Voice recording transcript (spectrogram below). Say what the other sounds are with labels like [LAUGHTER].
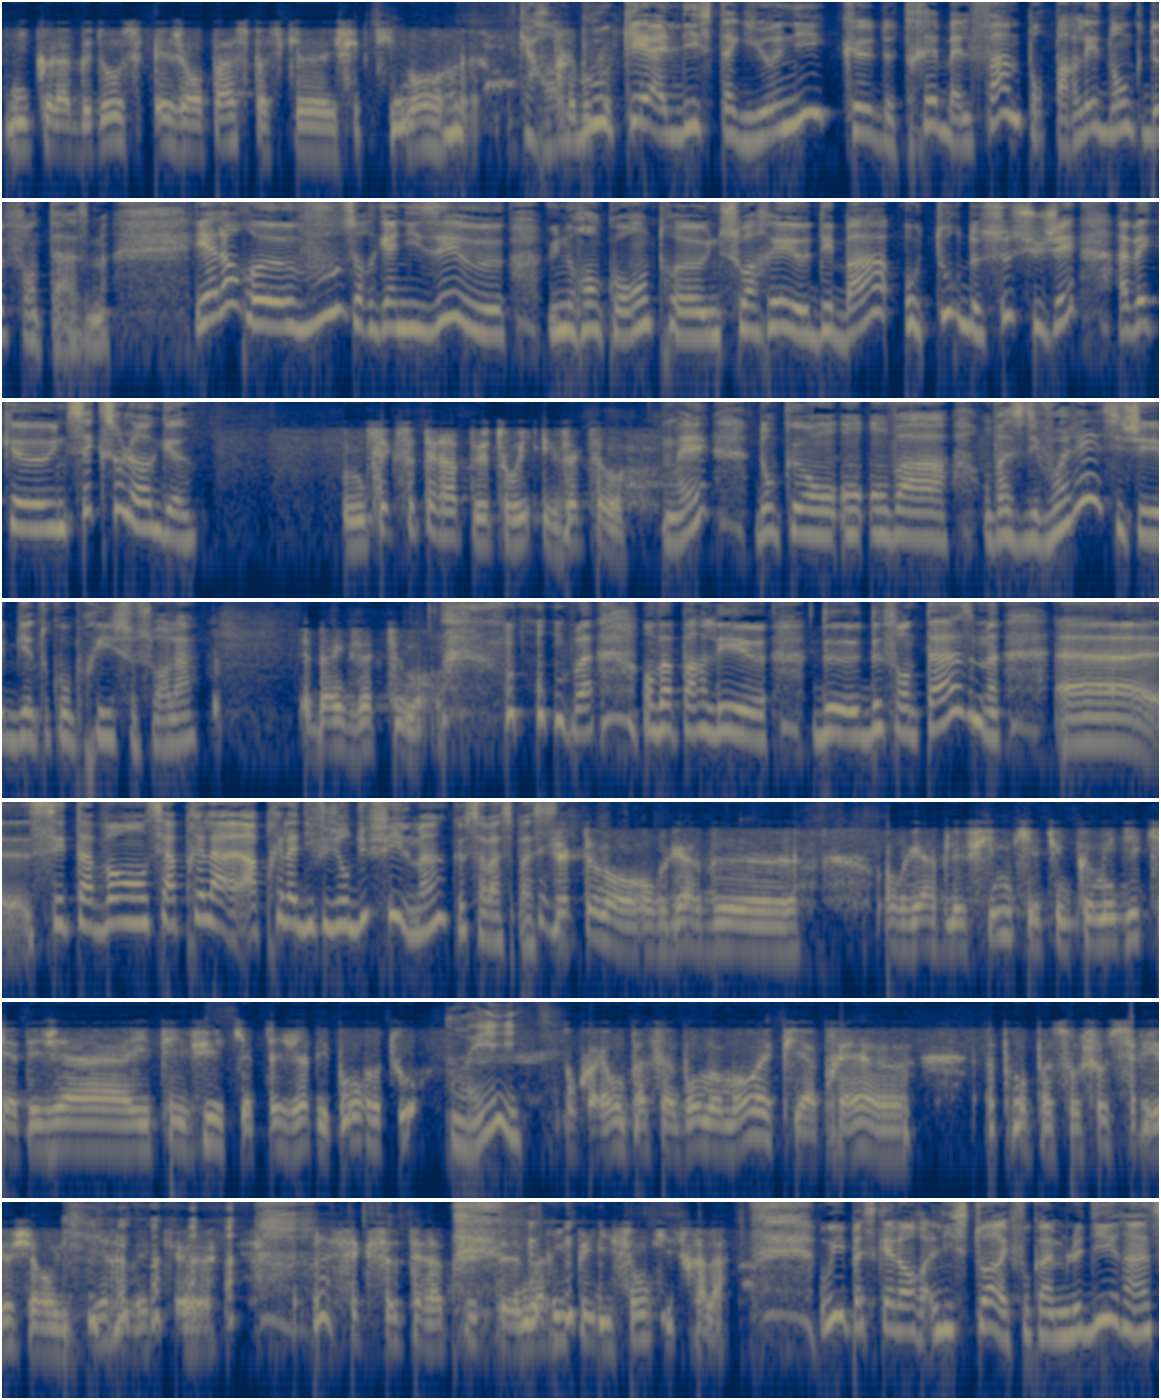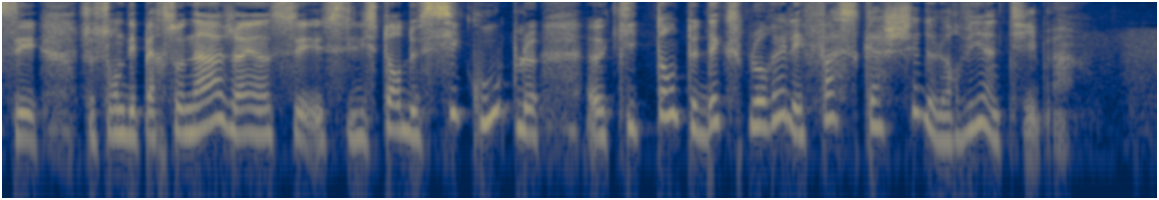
Nicolas Bedos et j'en passe parce que effectivement. euh, Très beau Bouquet, Alice Taglioni, que de très belles femmes pour parler donc de fantasmes. Et alors, euh, vous organisez euh, une rencontre, une soirée euh, débat autour de ce sujet avec une sexologue. Une sexothérapeute, oui, exactement. Ouais. Donc on, on- on va on va se dévoiler si j'ai bien tout compris ce soir-là. Eh ben exactement. [LAUGHS] on va on va parler euh, de, de fantasmes. Euh, c'est avant, c'est après la après la diffusion du film hein, que ça va se passer. Exactement. On regarde, euh, on regarde le film qui est une comédie qui a déjà été vue et qui a déjà des bons retours. Oui. Donc voilà, on passe un bon moment et puis après, euh, après on passe aux choses sérieuses, j'ai envie de dire, avec euh, [LAUGHS] la sexothérapeute Marie Pélisson qui sera là. Oui, parce qu'alors l'histoire, il faut quand même le dire, hein, c'est, ce sont des personnages. Hein, c'est, c'est l'histoire de six couples euh, qui tentent d'explorer les faces cachées de leur vie intime.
